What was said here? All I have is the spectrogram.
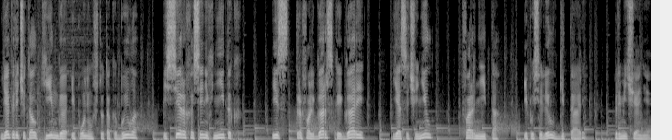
Я перечитал Кинга и понял, что так и было. Из серых осенних ниток из Трафальгарской Гарри я сочинил Фарнита и поселил в гитаре. Примечание.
